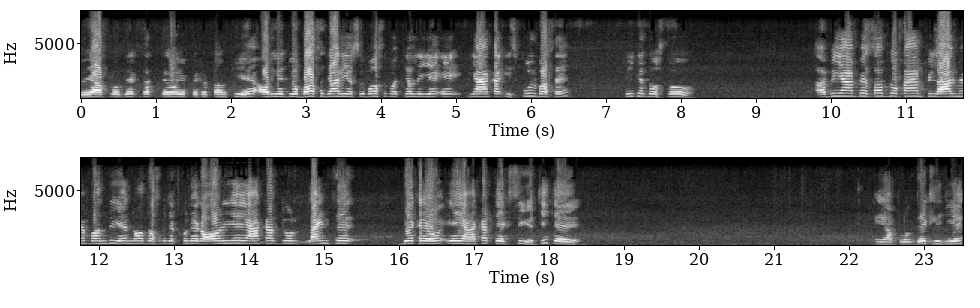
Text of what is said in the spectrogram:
जो ये आप लोग देख सकते हो, ये पेट्रोल टंकी है। और ये जो बस जा रही है, सुबह सुबह चल रही है, ये यहाँ का स्कूल बस है। ठीक है दोस्तों? अभी यहाँ पे सब दुकान फ़िलहाल में बंदी है नौ दस बजे खुलेगा। और ये यहाँ का जो लाइन से देख रहे हो, ये यहाँ का टैक्सी है, ठीक है? ये आप लोग देख लीजिए।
